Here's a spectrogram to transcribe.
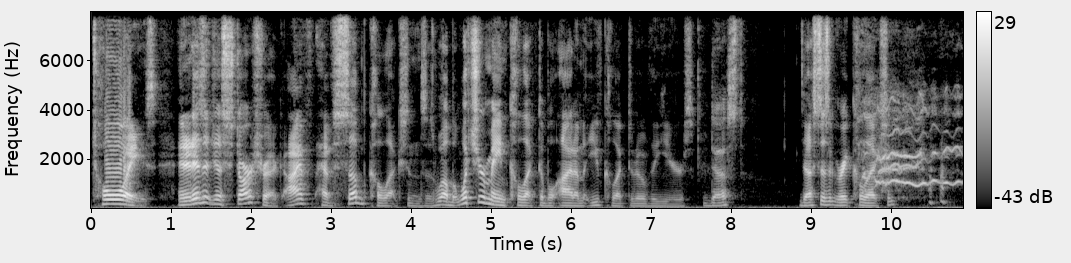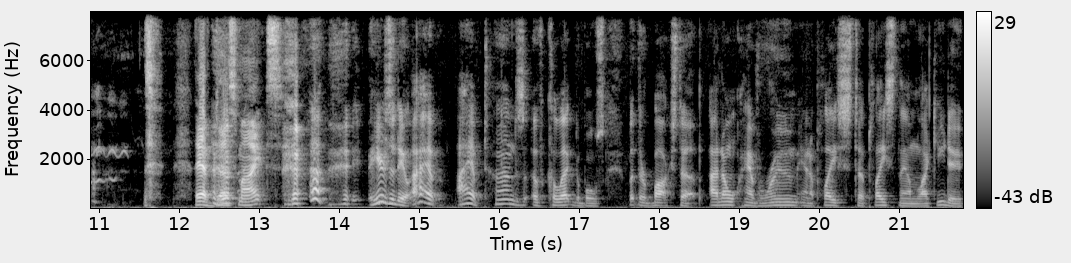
toys, and it isn't just Star Trek. I have sub collections as well. But what's your main collectible item that you've collected over the years? Dust. Dust is a great collection. they have dust mites. Here's the deal. I have I have tons of collectibles, but they're boxed up. I don't have room and a place to place them like you do.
